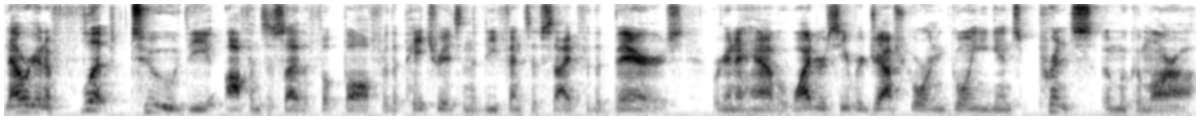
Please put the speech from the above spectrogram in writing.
Now we're going to flip to the offensive side of the football for the Patriots and the defensive side for the Bears. We're going to have wide receiver Josh Gordon going against Prince Amukamara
